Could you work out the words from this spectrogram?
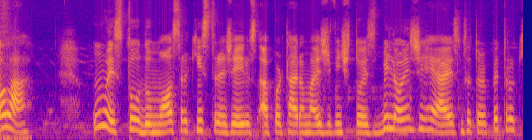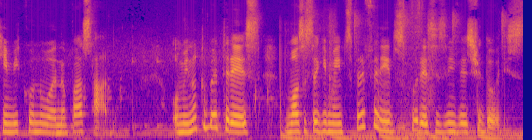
Olá! Um estudo mostra que estrangeiros aportaram mais de 22 bilhões de reais no setor petroquímico no ano passado. O Minuto B3 mostra segmentos preferidos por esses investidores.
